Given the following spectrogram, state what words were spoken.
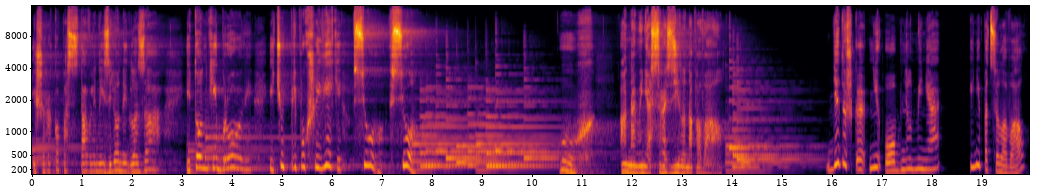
и широко поставленные зеленые глаза, и тонкие брови, и чуть припухшие веки. Все, все. Ух, она меня сразила на повал. Дедушка не обнял меня и не поцеловал,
